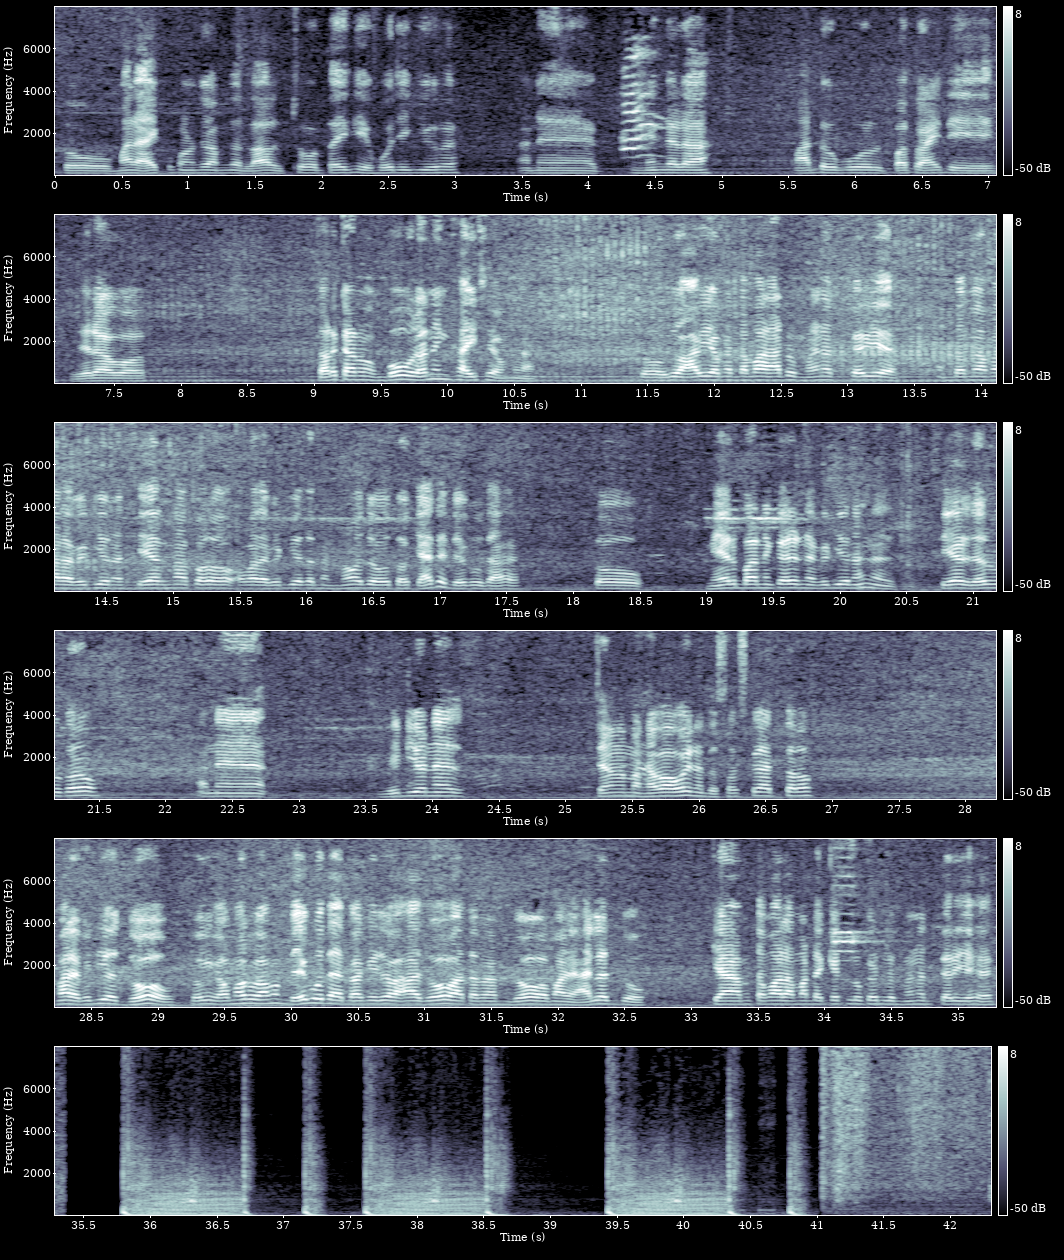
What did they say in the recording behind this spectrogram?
તો મારે આખું પણ જો આમ તો લાલ ચોર થઈ ગઈ, હોજી ગયું છે. અને મેંદડા, માધુપુર, પાછો અહીંથી વેરાવળ. તડકાનું બહુ રનિંગ થાય છે હમણાં. તો જો આવી અમે તમારે આટલું મહેનત કરીએ અને તમે અમારા વિડીયોને શેર ન કરો, અમારા વીડિયો તમે ન જોવો તો ક્યાંથી ભેગું થાય? તો મહેરબાની કરીને વિડીયોને શેર જરૂર કરો. અને વિડીયોને ચેનલમાં નવા હોય ને તો સબસ્ક્રાઈબ કરો. મારા વીડિયો જોવો. તો કે અમારું આમાં ભેગું થાય. બાકી જો આ જોવા તમે આમ જોવો, અમારી હાલત જો કે આમ તમારા માટે કેટલું કેટલું મહેનત કરીએ છે.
